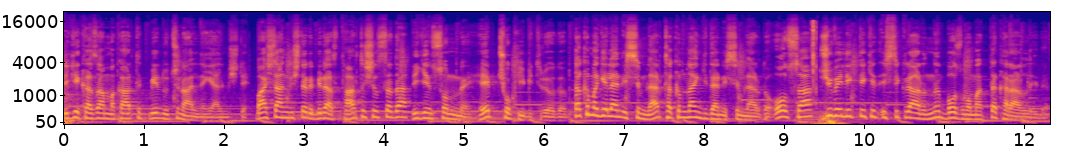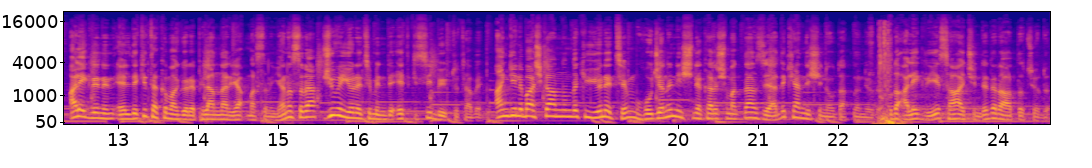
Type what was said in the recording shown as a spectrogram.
Ligi kazanmak artık bir rutin haline gelmişti. Başlangıçları biraz tartışılsa da ligin sonunu hep çok iyi bitiriyordu. Takıma gelen isimler takımdan giden isimler de olsa Juve Lig'deki istikrarını bozmamakta kararlıydı. Allegri'nin eldeki takıma göre planlar yapmasının yanı sıra Juve yönetiminde etkisi büyüktü tabi. Angeli başkanlığındaki yönetim hocanın işine karışmaktan ziyade kendi işine odaklanıyordu. Bu da Allegri'yi saha içinde de rahatlatıyordu.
